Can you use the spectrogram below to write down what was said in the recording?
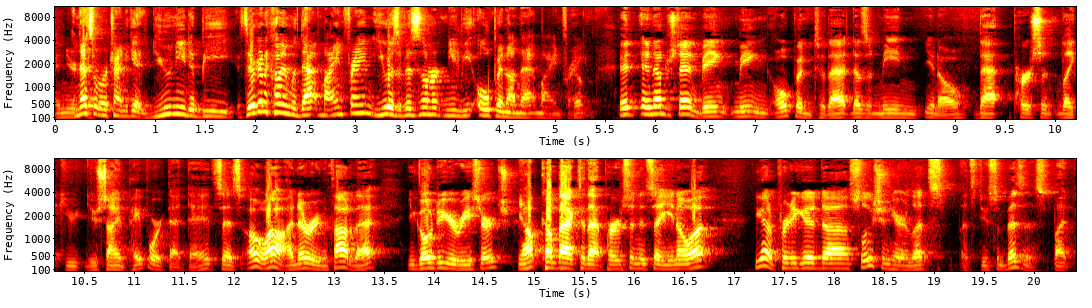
And And, that's what we're trying to get. You need to be if they're going to come in with that mind frame, you as a business owner need to be open on that mind frame. And, and understand being being open to that doesn't mean you know that person like you you signed paperwork that day. It says, oh wow, I never even thought of that. You go do your research. Yep. Come back to that person and say, you know what, you got a pretty good uh, solution here. Let's let's do some business. But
